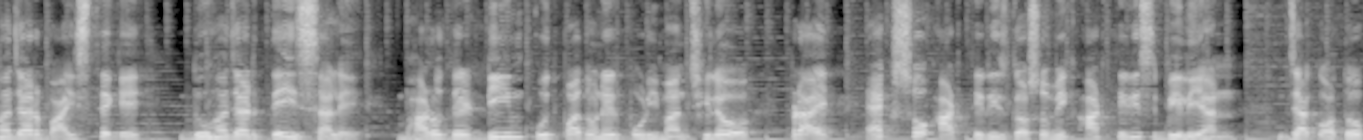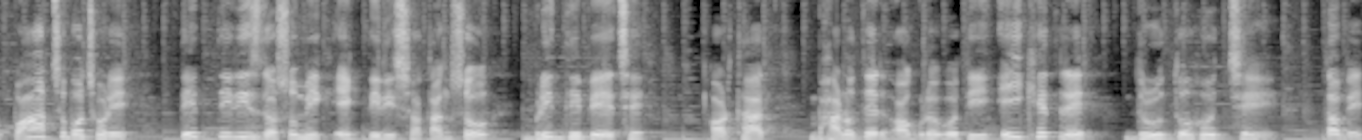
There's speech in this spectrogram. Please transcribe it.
হাজার বাইশ থেকে দু হাজার তেইশ সালে ভারতের ডিম উৎপাদনের পরিমাণ ছিল প্রায় একশো আটত্রিশ দশমিক আটত্রিশ বিলিয়ন, যা গত পাঁচ বছরে তেত্রিশ দশমিক একত্রিশ শতাংশ বৃদ্ধি পেয়েছে। অর্থাৎ ভারতের অগ্রগতি এই ক্ষেত্রে দ্রুত হচ্ছে। তবে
